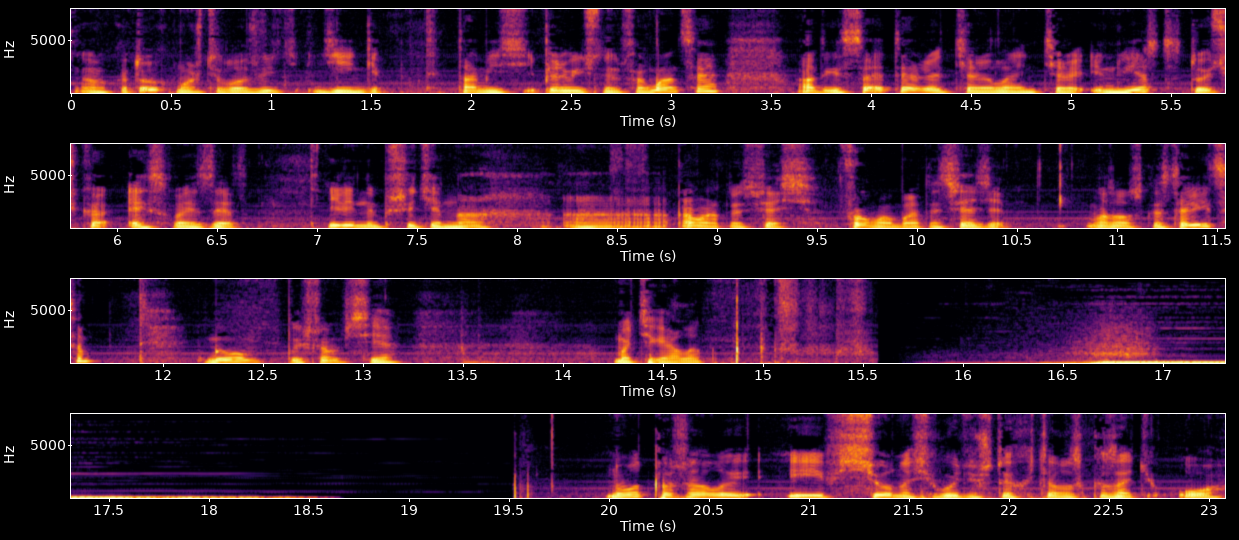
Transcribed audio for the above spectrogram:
в которых можете вложить деньги. Там есть первичная информация, адрес сайта redline-invest.xyz или напишите на э, обратную связь, форму обратной связи в Азовской столице, мы вам пришлем все материалы. Ну вот, пожалуй, и все на сегодня, что я хотел рассказать о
